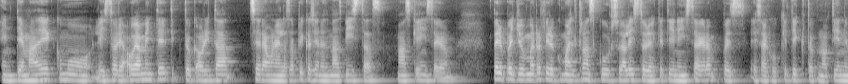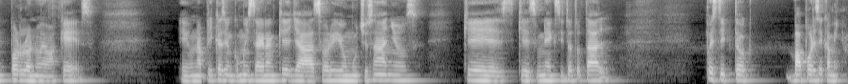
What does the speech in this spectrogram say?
en tema de como la historia. Obviamente TikTok ahorita será una de las aplicaciones más vistas, más que Instagram. Pero pues yo me refiero como al transcurso, a la historia que tiene Instagram, pues es algo que TikTok no tiene por lo nueva que es. Eh, una aplicación como Instagram que ya ha sobrevivido muchos años, que es, que es un éxito total, pues TikTok va por ese camino,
